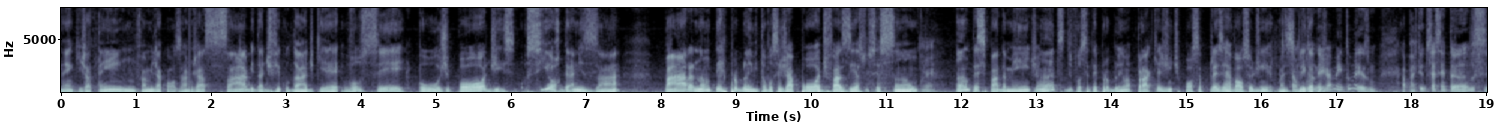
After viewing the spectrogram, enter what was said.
né, que já tem um familiar com Alzheimer, já sabe da dificuldade que é. Você hoje pode se organizar para não ter problema. Então você já pode fazer a sucessão é. antecipadamente, antes de você ter problema, para que a gente possa preservar o seu dinheiro. Mas é um planejamento mesmo. A partir dos 60 anos,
